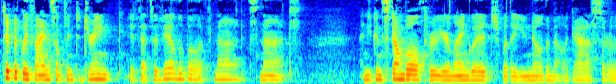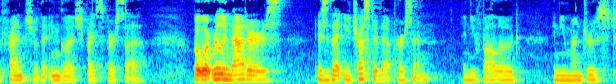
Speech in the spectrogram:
typically find something to drink if that's available. If not, it's not. And you can stumble through your language, whether you know the Malagasy or the French or the English, vice versa. But what really matters is that you trusted that person and you followed and you mandrused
